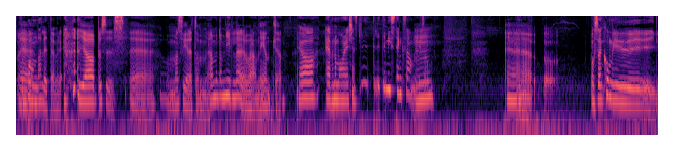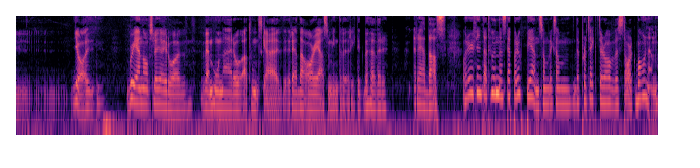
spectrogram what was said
får Eh, bonda lite över det. Ja precis. Eh, och man ser att de, ja, men de gillar varandra egentligen. Ja, även om Arya känns lite, lite misstänksam liksom. Mm. Eh, Och sen kommer ju, ja, Brienne avslöjar ju då vem hon är och att hon ska rädda Arya som inte riktigt behöver räddas. Och det är ju fint att hunden steppar upp igen som liksom the protector of Stark-barnen.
